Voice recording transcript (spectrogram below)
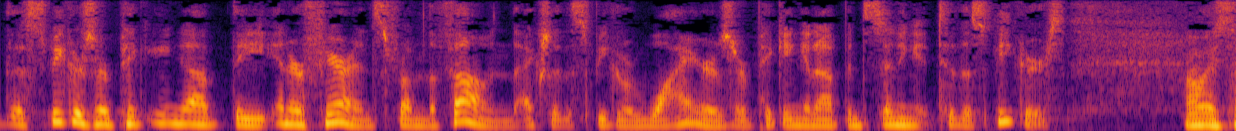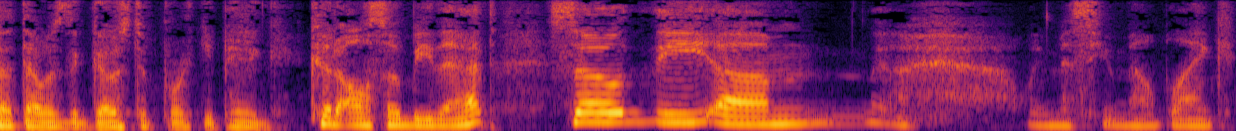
the speakers are picking up the interference from the phone. Actually, the speaker wires are picking it up and sending it to the speakers. I always thought that was the ghost of Porky Pig. Could also be that. So the um, we miss you, Mel Blanc.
